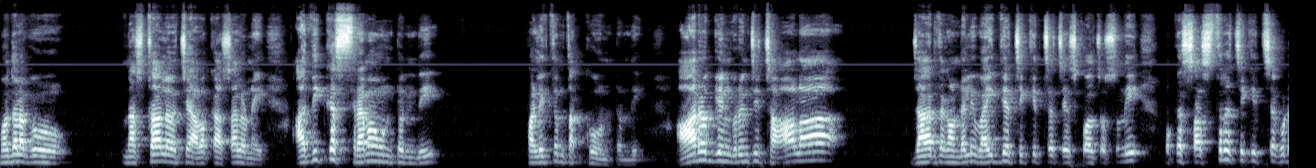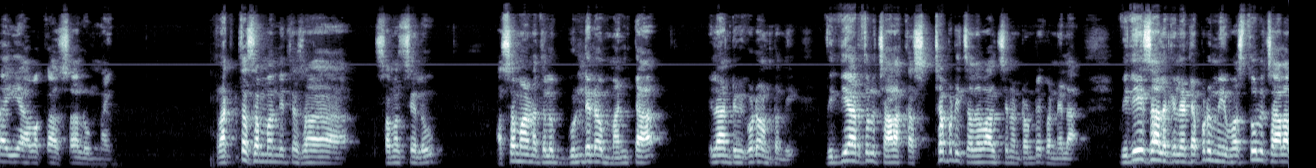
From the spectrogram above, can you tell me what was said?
మొదలగు నష్టాలు వచ్చే అవకాశాలు ఉన్నాయి. అధిక శ్రమ ఉంటుంది. ఫలితం తక్కువ ఉంటుంది. ఆరోగ్యం గురించి చాలా జాగ్రత్తగా ఉండాలి. వైద్య చికిత్స చేసుకోవాల్సి వస్తుంది. ఒక శస్త్రచికిత్స కూడా అయ్యే అవకాశాలు ఉన్నాయి. రక్త సంబంధిత సమస్యలు అసమానతలు గుండెలో మంట ఇలాంటివి కూడా ఉంటుంది. విద్యార్థులు చాలా కష్టపడి చదవాల్సినటువంటి ఒక నెల. విదేశాలకు వెళ్ళేటప్పుడు మీ వస్తువులు చాలా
